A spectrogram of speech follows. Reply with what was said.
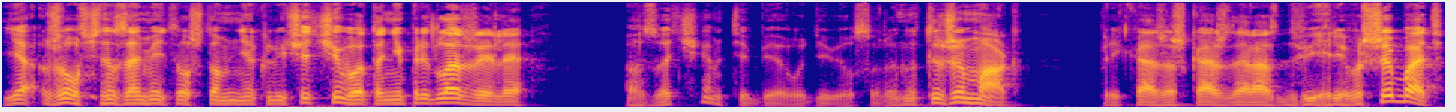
Я желчно заметил, что мне ключ от чего-то не предложили. — А зачем тебе? — удивился Рене. — Ты же маг. — Прикажешь каждый раз двери вышибать?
